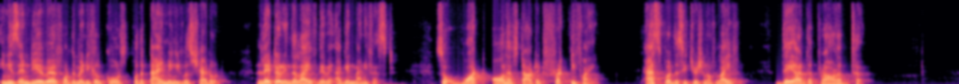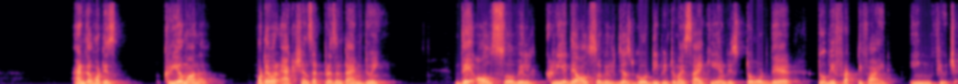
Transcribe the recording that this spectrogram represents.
in his endeavor for the medical course, for the timing, it was shadowed. Later in the life, they may again manifest. So, what all have started fructifying as per the situation of life, they are the prarabdha. And the, what is kriyamana? Whatever actions at present I am doing, they also will create, they also will just go deep into my psyche and be stored there to be fructified in future.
